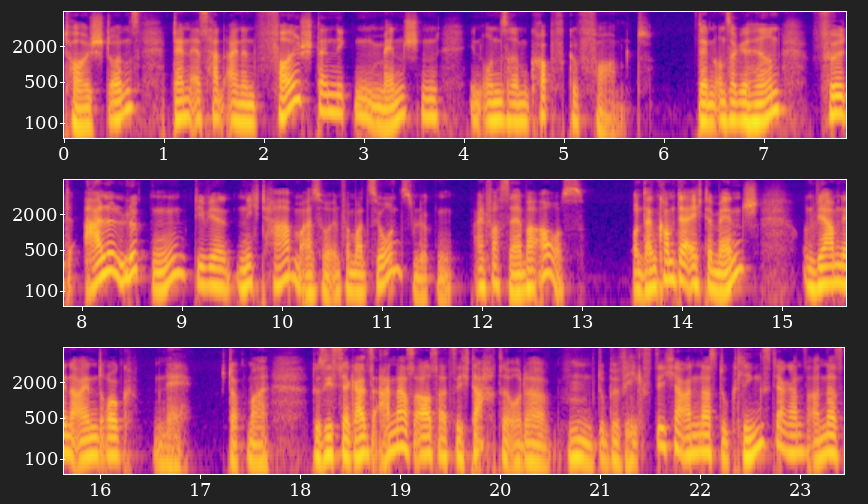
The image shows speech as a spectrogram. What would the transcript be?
täuscht uns, denn es hat einen vollständigen Menschen in unserem Kopf geformt. Denn unser Gehirn füllt alle Lücken, die wir nicht haben, also Informationslücken, einfach selber aus. Und dann kommt der echte Mensch und wir haben den Eindruck, nee, stopp mal, du siehst ja ganz anders aus, als ich dachte. Oder hm, du bewegst dich ja anders, du klingst ja ganz anders,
